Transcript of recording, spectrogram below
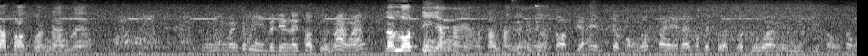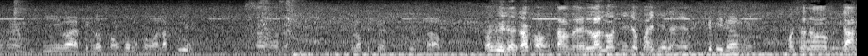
แล้วก็สอบสวนนานไหมอะมันก็มีประเด็นอะไรสอบสวนมากมั้งแล้วรถนี่ยังไงอะต้องทำยังไงตรวจสอบเดี๋ยวให้เจ้าของรถไปแล้วก็ไปตรวจรถดูว่ามันมีสิ่งของต้องห้าม มีว่าเป็นรถของผมขอรับคืนเออรถไปตรวจตรวจสอบ ก็คือเดี๋ยวเจ้าของตามไอ้แล้วรถนี่จะไปที่ไหนอะก็ที่เดิมนี่บชนเหมือนกัน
